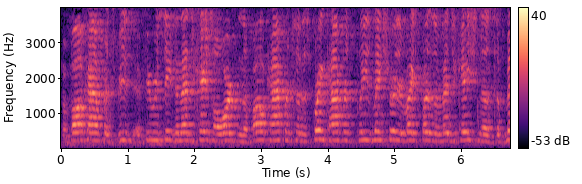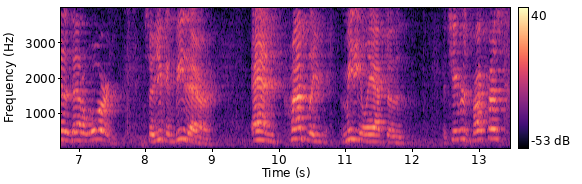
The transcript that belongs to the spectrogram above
the fall conference, if you- if you received an educational award from the fall conference or the spring conference, please make sure your Vice President of Education has submitted that award so you can be there. And promptly, immediately after the Achievers Breakfast,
